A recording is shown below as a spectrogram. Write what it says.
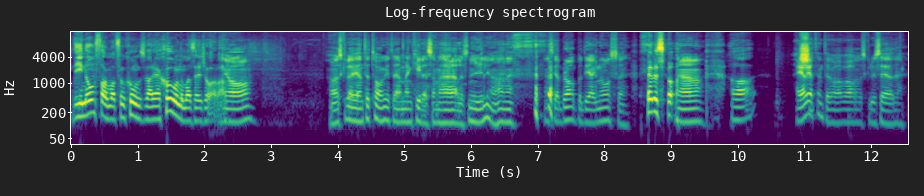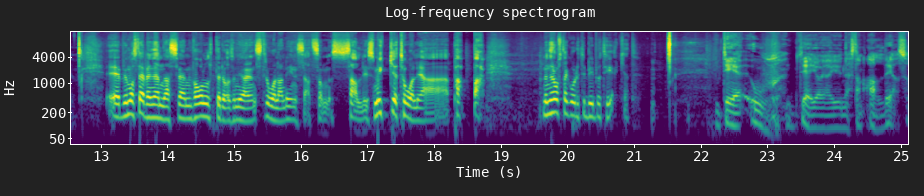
Det är någon form av funktionsvariation om man säger så va? Ja. ja, jag skulle egentligen tagit det med en kille som var här alldeles nyligen. Han är ganska bra på diagnoser. Är det så? Ja. Ja. Jag vet inte vad, vad skulle du säga där. Eh, Vi måste även nämna Sven Wollter då som gör en strålande insats som Sallys mycket tåliga pappa. Men hur ofta går du till biblioteket? Det, oh, det gör jag ju nästan aldrig alltså.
